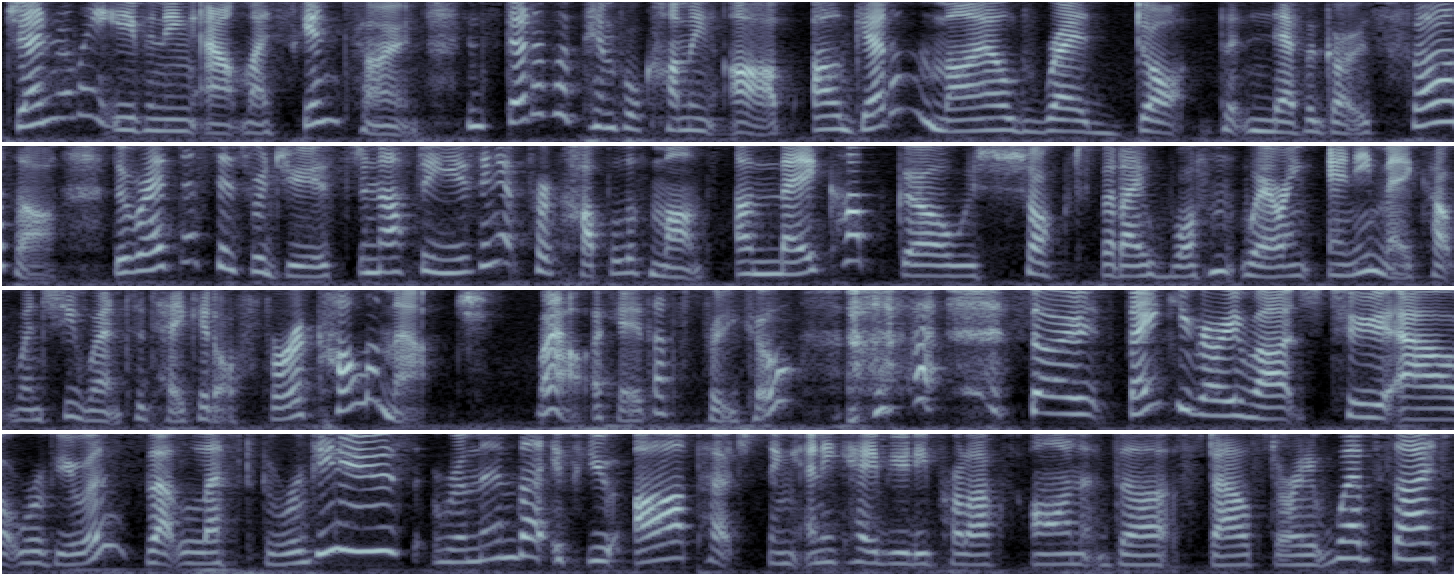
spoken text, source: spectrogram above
Generally, evening out my skin tone. Instead of a pimple coming up, I'll get a mild red dot that never goes further. The redness is reduced, and after using it for a couple of months, a makeup girl was shocked that I wasn't wearing any makeup when she went to take it off for a color match. Wow, okay, that's pretty cool. so, thank you very much to our reviewers that left the reviews. Remember, if you are purchasing any K Beauty products on the Style Story website,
